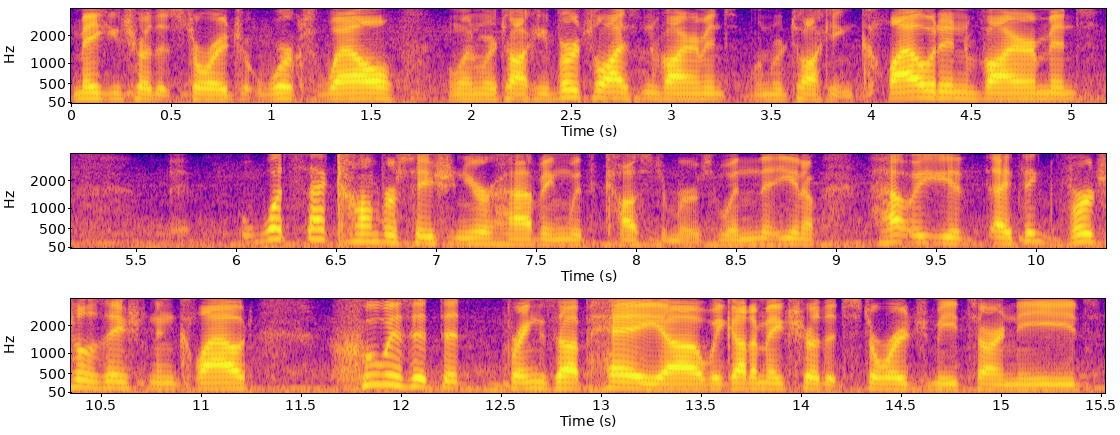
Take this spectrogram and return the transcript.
making sure that storage works well when we're talking virtualized environments, when we're talking cloud environments, what's that conversation you're having with customers when you know how you, I think virtualization and cloud. Who is it that brings up, hey, uh, we got to make sure that storage meets our needs?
